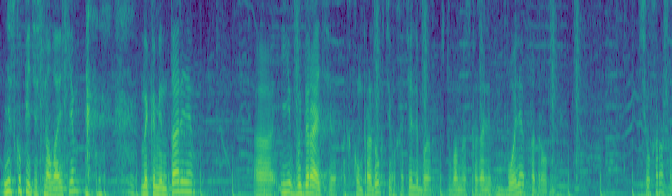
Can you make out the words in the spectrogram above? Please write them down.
не скупитесь на лайки, на комментарии э, и выбирайте, о каком продукте вы хотели бы, чтобы вам рассказали более подробно. Всего хорошего.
